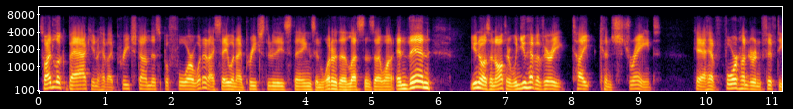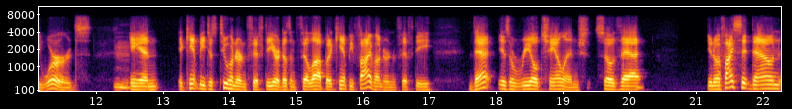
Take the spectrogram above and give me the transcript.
so I'd look back, you know, have I preached on this before? What did I say when I preached through these things? And what are the lessons I want? And then, you know, as an author, when you have a very tight constraint, okay, I have 450 words mm. and it can't be just 250 or it doesn't fill up, but it can't be 550. That is a real challenge. So that, you know, if I sit down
